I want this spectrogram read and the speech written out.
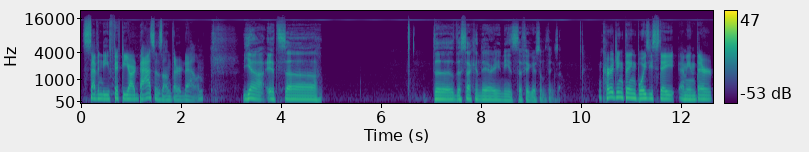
70, 50 yard passes on third down. Yeah, it's uh the the secondary needs to figure some things out. Encouraging thing, Boise State, I mean, they're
